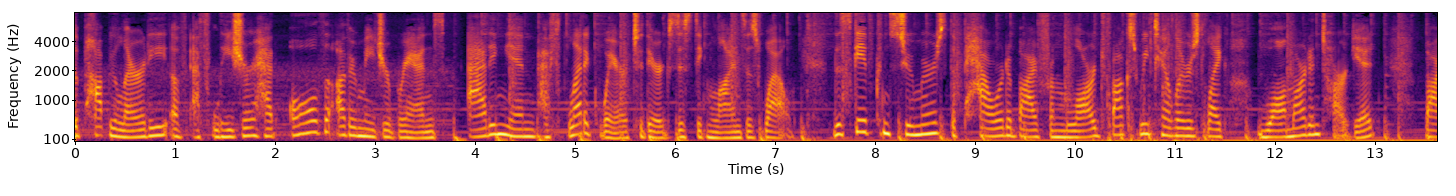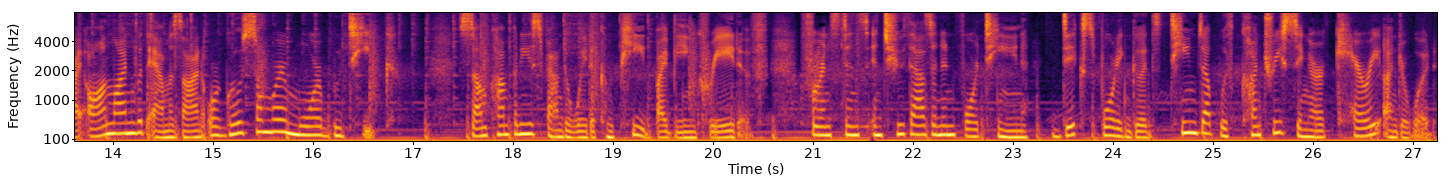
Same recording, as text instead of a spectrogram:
The popularity of athleisure had all the other major brands adding in athletic wear to their existing lines as well. This gave consumers the power to buy from large box retailers like Walmart and Target, buy online with Amazon, or go somewhere more boutique. Some companies found a way to compete by being creative. For instance, in 2014, Dick's Sporting Goods teamed up with country singer Carrie Underwood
